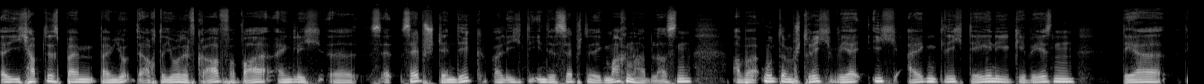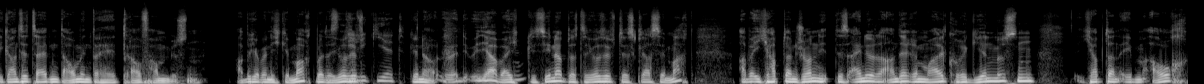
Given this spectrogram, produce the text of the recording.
äh, ich habe das beim, beim auch der Josef Graf war eigentlich äh, selbstständig, weil ich ihn das selbstständig machen habe lassen. Aber unterm Strich wäre ich eigentlich derjenige gewesen, der die ganze Zeit einen Daumen drauf haben müssen. Habe ich aber nicht gemacht, weil der Josef. Delegiert. Genau. Ja, weil ich mhm. gesehen habe, dass der Josef das klasse macht. Aber ich habe dann schon das eine oder andere Mal korrigieren müssen. Ich habe dann eben auch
